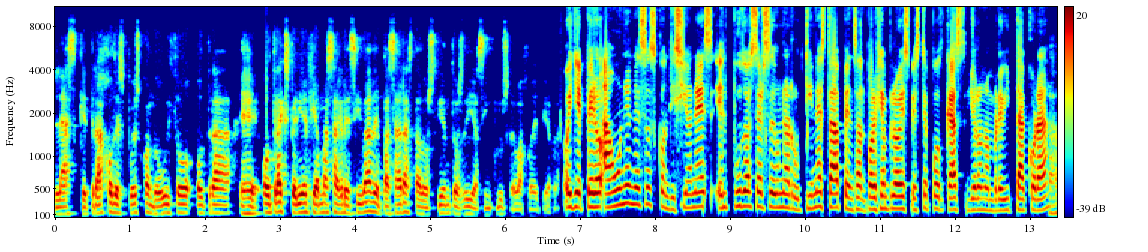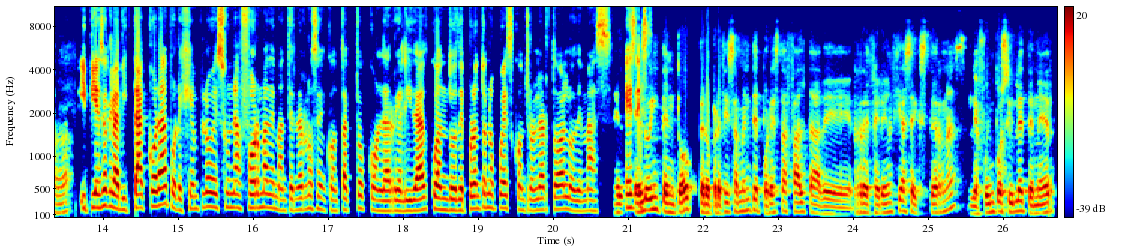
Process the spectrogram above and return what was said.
las que trajo después cuando hizo otra, eh, otra experiencia más agresiva de pasar hasta 200 días incluso debajo de tierra. Oye, pero aún en esas condiciones, él pudo hacerse de una rutina. Estaba pensando, por ejemplo, este podcast yo lo nombré bitácora y pienso que la bitácora, por ejemplo, es una forma de mantenernos en contacto con la realidad cuando de pronto no puedes controlar todo lo demás. Él, lo intentó, pero precisamente por esta falta de referencias externas le fue imposible tener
